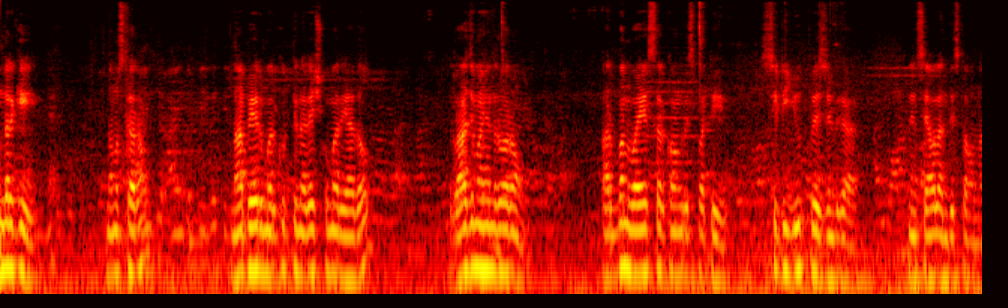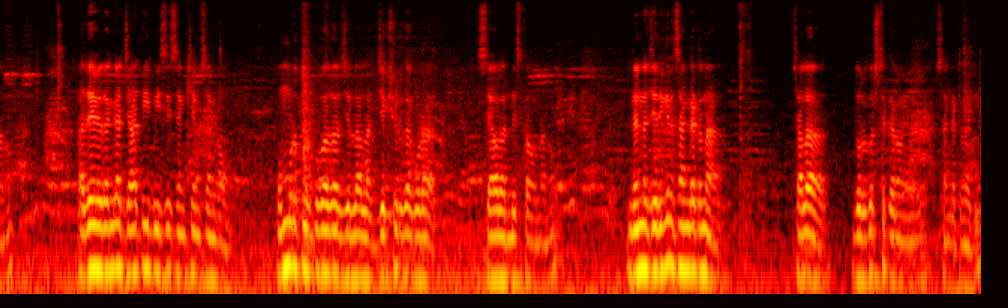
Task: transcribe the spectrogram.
అందరికీ నమస్కారం. నా పేరు Marukurthi Naresh Kumar Yadav. Rajamahendravaram urban YSR Congress party city youth ప్రెసిడెంట్గా నేను సేవలు అందిస్తూ ఉన్నాను. అదేవిధంగా జాతీయ బీసీ సంక్షేమ సంఘం ఉమ్మడి తూర్పుగోదావరి జిల్లాల అధ్యక్షుడిగా కూడా సేవలు అందిస్తూ ఉన్నాను. నిన్న జరిగిన సంఘటన చాలా దురదృష్టకరమైన సంఘటన అది.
